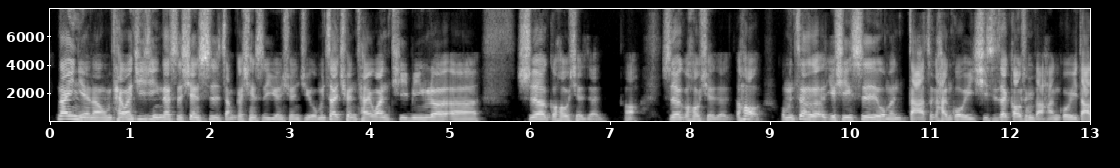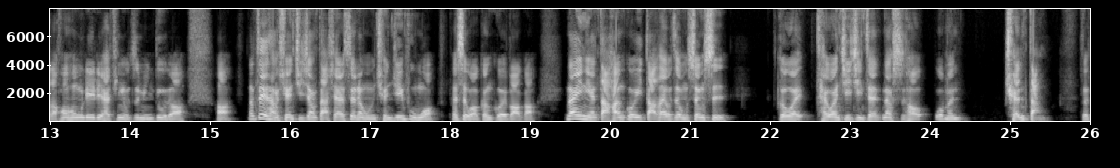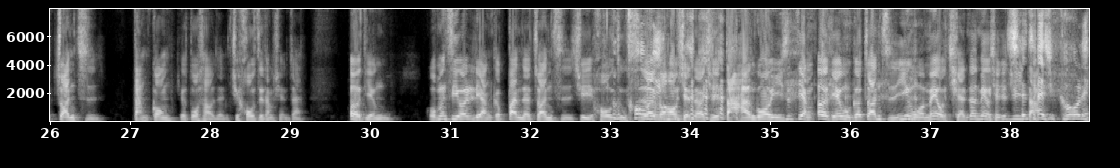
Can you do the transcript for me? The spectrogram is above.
那一年呢，我们台湾基金那是县市长跟县市议员选举，我们在全台湾提名了呃十二个候选人啊，十二个候选人。然后我们这个尤其是我们打这个韩国瑜，其实在高雄打韩国瑜打得轰轰烈烈，还挺有知名度的哦。啊，那这场选举这样打下来，虽然我们全军覆没，但是我要跟各位报告，那一年打韩国瑜打到有这种声势，各位台湾激进在那时候，我们全党的专职党工有多少人去 hold 这场选战？二点五，我们只有两个半的专职去 hold 住十二个候选人，去打韩国瑜是这样。二点五个专职，因为我们没有钱，但没有钱就继续打。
